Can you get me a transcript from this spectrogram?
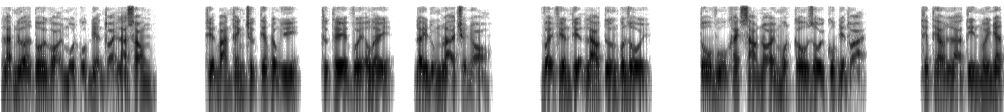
lát nữa tôi gọi một cuộc điện thoại là xong. Thiện bản thanh trực tiếp đồng ý thực tế với ông ấy, đây đúng là chuyện nhỏ. Vậy phiền tiện lao tướng quân rồi. Tô vũ khách sáo nói một câu rồi cúp điện thoại. Tiếp theo là tin mới nhất.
